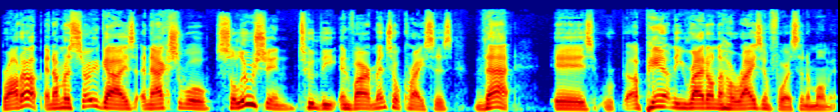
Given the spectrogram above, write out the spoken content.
brought up. And I'm going to show you guys an actual solution to the environmental crisis that is apparently right on the horizon for us in a moment.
